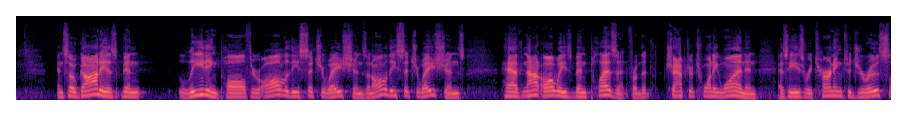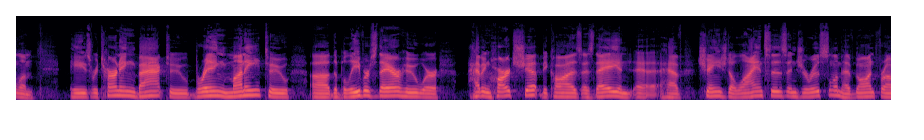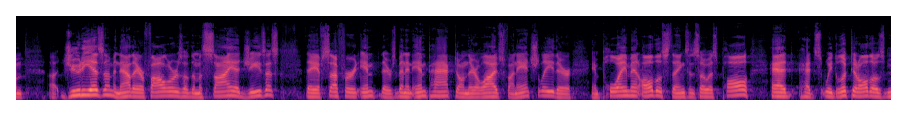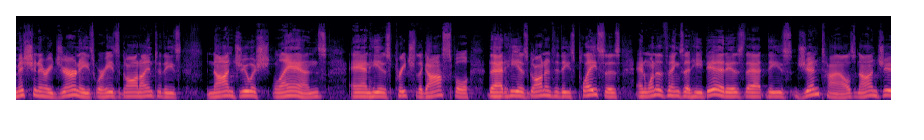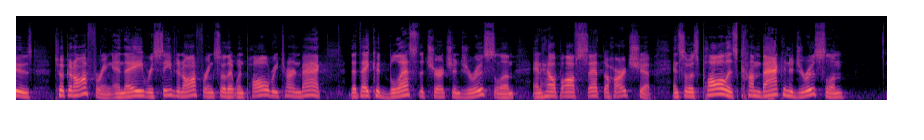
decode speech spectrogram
And so God has been leading Paul through all of these situations, and all of these situations have not always been pleasant from the chapter 21 and as he's returning to Jerusalem. He's returning back to bring money to uh, the believers there who were having hardship because as they uh, have changed alliances in Jerusalem, have gone from uh, Judaism and now they are followers of the Messiah, Jesus. They have suffered, there's been an impact on their lives financially, their employment, all those things. And so, as Paul had, had we looked at all those missionary journeys where he's gone into these non Jewish lands and he has preached the gospel, that he has gone into these places. And one of the things that he did is that these Gentiles, non Jews, took an offering and they received an offering so that when Paul returned back, that they could bless the church in Jerusalem and help offset the hardship. And so as Paul has come back into Jerusalem,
